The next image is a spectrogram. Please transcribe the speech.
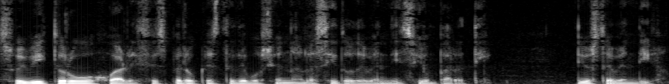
Soy Víctor Hugo Juárez, espero que este devocional ha sido de bendición para ti. Dios te bendiga.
